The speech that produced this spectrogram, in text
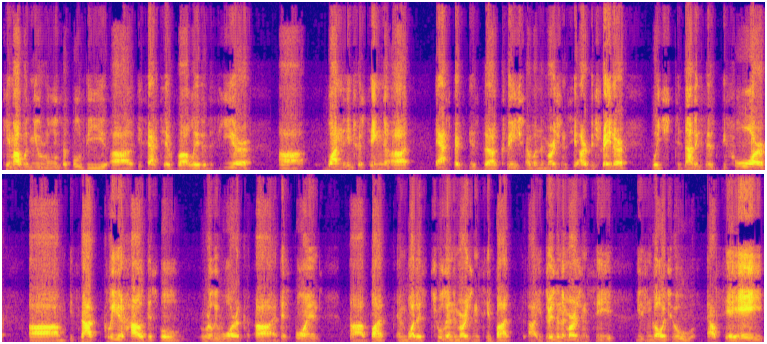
came up with new rules that will be uh, effective uh, later this year. Uh, one interesting uh, aspect is the creation of an emergency arbitrator, which did not exist before. Um, it's not clear how this will really work uh, at this point, uh, but and what is truly an emergency. But if there is an emergency, you can go to LCIA,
